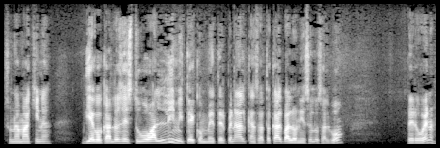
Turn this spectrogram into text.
es una máquina. Diego Carlos estuvo al límite de cometer penal, alcanzó a tocar el balón y eso lo salvó. Pero bueno,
